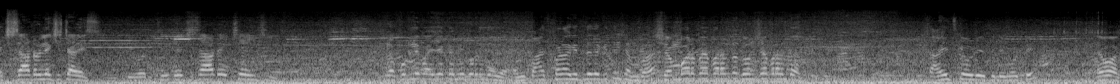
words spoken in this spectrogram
एकशे साठ रुपये एकशे चाळीस ती वरची? एकशे साठ एकशे ऐंशी तुला कुठली पाहिजे कमी करून देऊया आणि पाच फळा घेतले तर किती? शंभर? शंभर रुपयापर्यंत दोनशेपर्यंत साईज केवढी आहे तुली मोठी? हे बघ.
